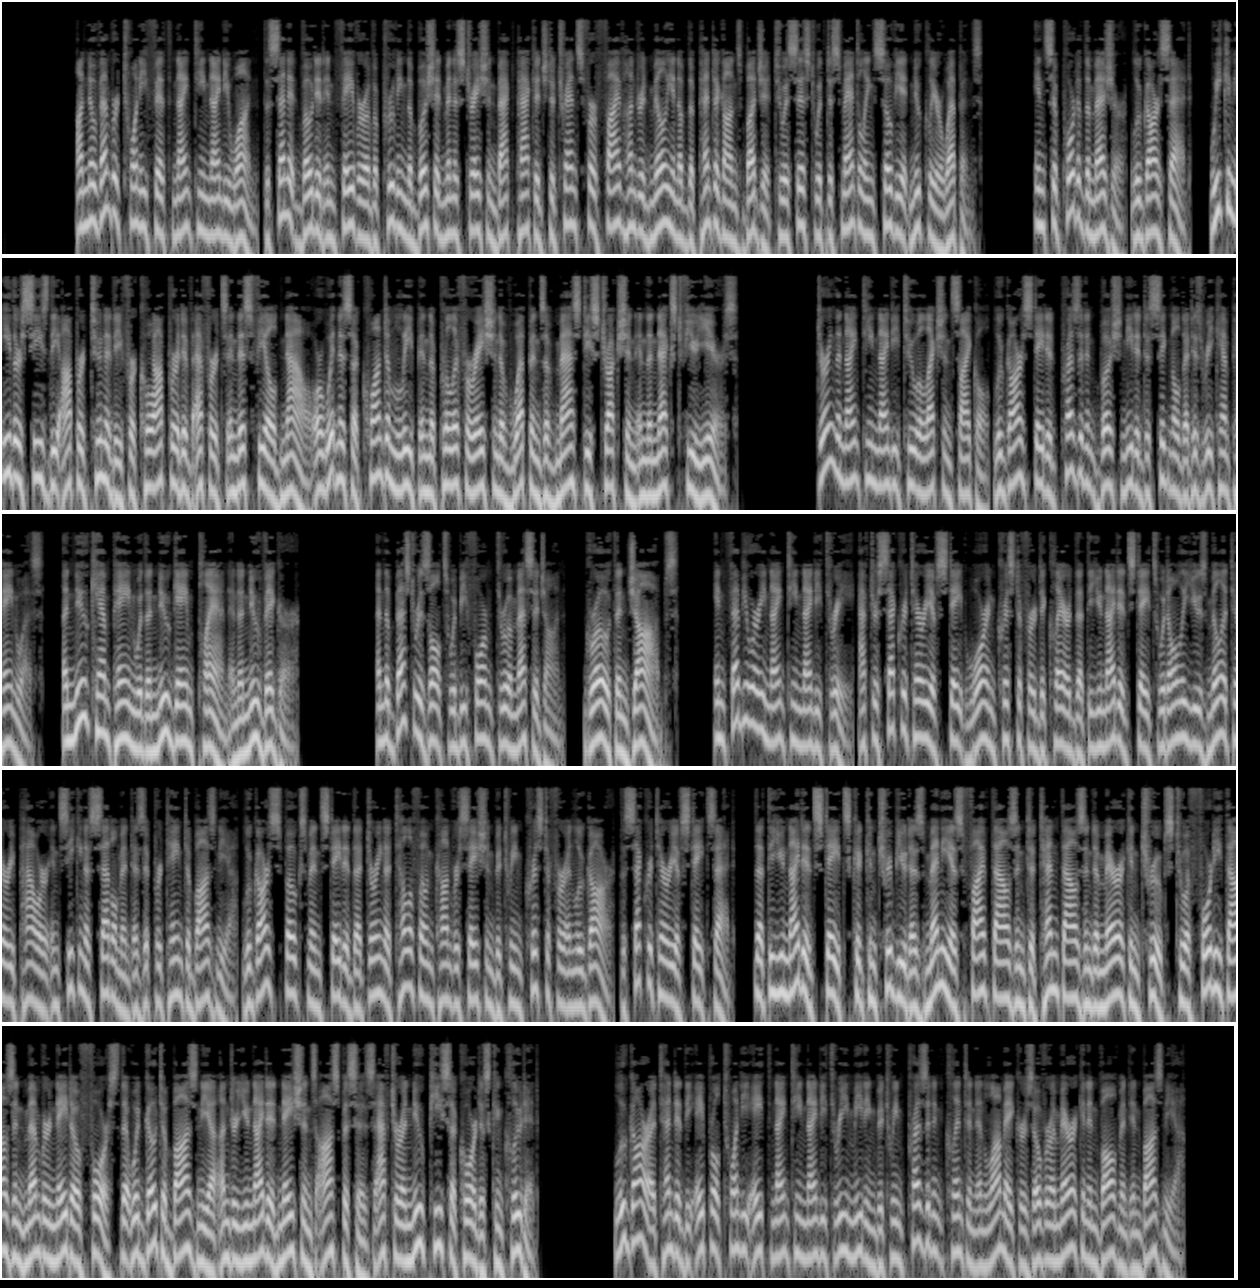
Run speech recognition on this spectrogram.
On November 25, 1991, the Senate voted in favor of approving the Bush administration-backed package to transfer 500 million of the Pentagon's budget to assist with dismantling Soviet nuclear weapons. In support of the measure, Lugar said, "...we can either seize the opportunity for cooperative efforts in this field now or witness a quantum leap in the proliferation of weapons of mass destruction in the next few years." During the 1992 election cycle, Lugar stated President Bush needed to signal that his re-campaign was, "...a new campaign with a new game plan and a new vigor," and the best results would be formed through a message on, "...growth and jobs." In February 1993, after Secretary of State Warren Christopher declared that the United States would only use military power in seeking a settlement as it pertained to Bosnia, Lugar's spokesman stated that during a telephone conversation between Christopher and Lugar, the Secretary of State said, that the United States could contribute as many as 5,000 to 10,000 American troops to a 40,000-member NATO force that would go to Bosnia under United Nations auspices after a new peace accord is concluded. Lugar attended the April 28, 1993 meeting between President Clinton and lawmakers over American involvement in Bosnia.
